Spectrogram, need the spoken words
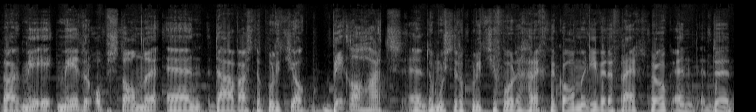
waar meer, meerdere opstanden. En daar was de politie ook bikkelhard. En toen moest de politie voor de gerechten komen. En die werden vrijgesproken. En de,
